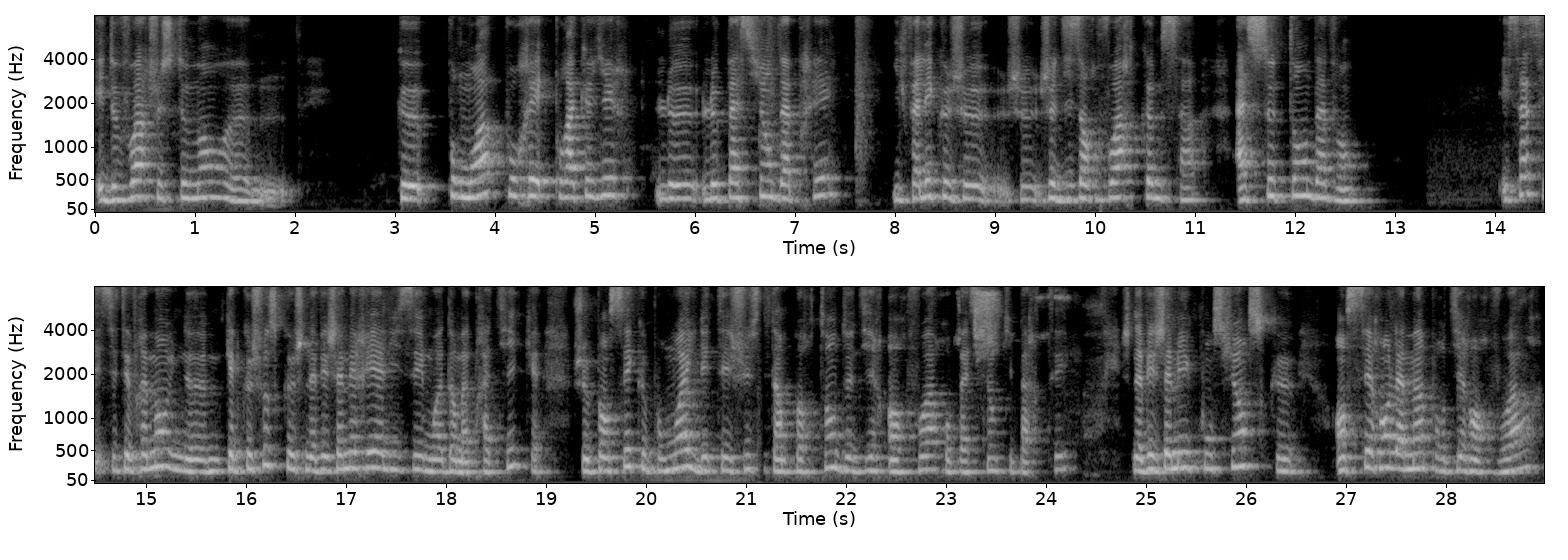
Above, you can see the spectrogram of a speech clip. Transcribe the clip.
et de voir justement euh, que pour moi, pour, pour accueillir le, le patient d'après, il fallait que je, je, dise au revoir comme ça, à ce temps d'avant. Et ça, c'était vraiment une, quelque chose que je n'avais jamais réalisé, moi, dans ma pratique. Je pensais que pour moi, il était juste important de dire au revoir aux patients qui partaient. Je n'avais jamais eu conscience que, en serrant la main pour dire au revoir,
